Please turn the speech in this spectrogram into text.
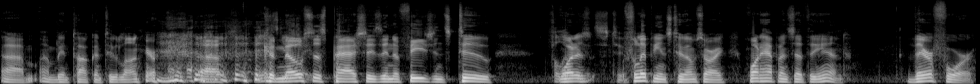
um, I've been talking too long here. Uh, kenosis passages in Ephesians 2. Philippians what is 2. Philippians 2, I'm sorry. What happens at the end? Therefore,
